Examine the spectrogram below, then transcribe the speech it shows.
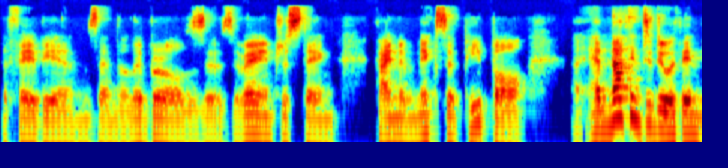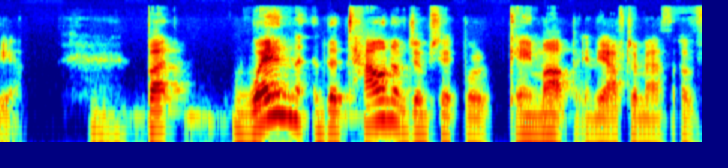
the Fabians and the liberals. It was a very interesting kind of mix of people. It had nothing to do with India. Mm-hmm. But when the town of Jamshedpur came up in the aftermath of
